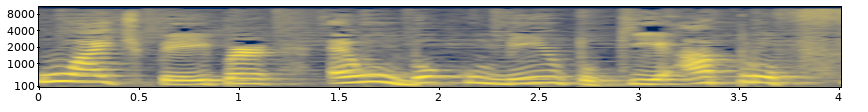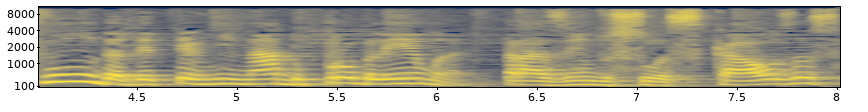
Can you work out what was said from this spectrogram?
o white paper é um documento que aprofunda determinado problema, trazendo suas causas,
